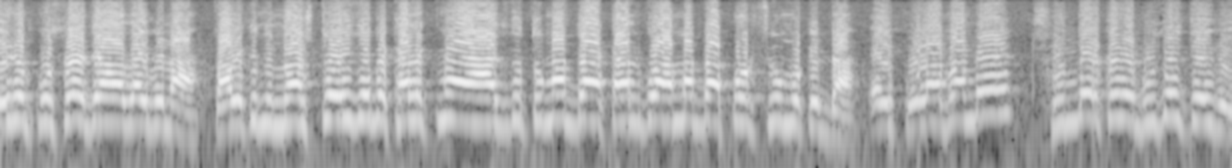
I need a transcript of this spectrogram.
এইরকম পোষায় দেওয়া যাবে না, তাহলে কিন্তু নষ্ট হয়ে যাবে খালেক মা আজকে তোমার ডা কালকে আমার ডা পরশু মুখের ডা এই পোলাপানে সুন্দর করে বুঝাইতে হইবে,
